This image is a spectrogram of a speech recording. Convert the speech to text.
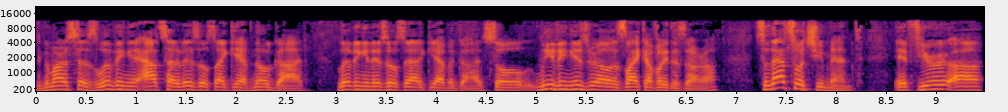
The Gemara says living outside of Israel is like you have no God. Living in Israel is like you have a God. So leaving Israel is like avodah zarah. So that's what she meant. If you're uh,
